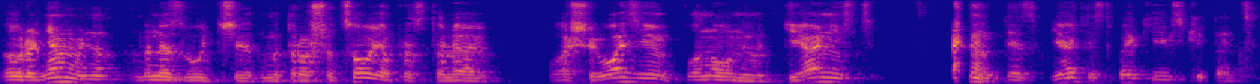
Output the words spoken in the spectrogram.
Доброго дня. Мене, мене звуть Дмитро Шуцов. Я представляю вашій увазі плановану діяльність ТЕС-5 СП Київський ТЕЦ,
